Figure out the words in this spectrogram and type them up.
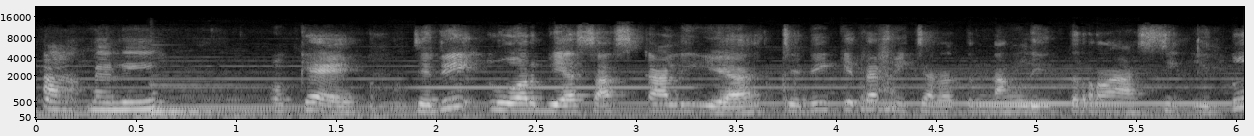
Kak Meli. Oke, jadi luar biasa sekali ya. Jadi kita bicara tentang literasi itu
